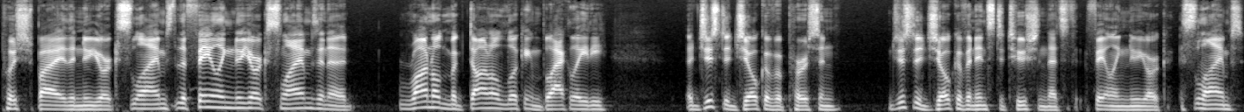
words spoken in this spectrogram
pushed by the New York Slimes, the failing New York Slimes, and a Ronald McDonald looking black lady. Uh, just a joke of a person, just a joke of an institution that's failing New York Slimes.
